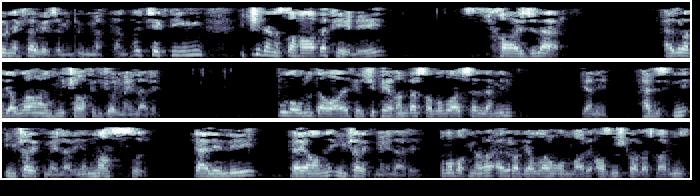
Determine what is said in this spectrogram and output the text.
örnəklər verəcəm indi ümmətdən. Bu çəkdiyim iki dənə sahabə feili xaricilər Əli radiyallahu anhını kafir görməkləri. Bu da onu dəlalət edir ki, Peyğəmbər sallallahu əleyhi və səlləmin yəni hədisini inkar etməkləri, yəni nassı, dəlili, bəyanını inkar etməkləri. Buna baxmayaraq Əli radiyallahu onları azmış qardaşlarımız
